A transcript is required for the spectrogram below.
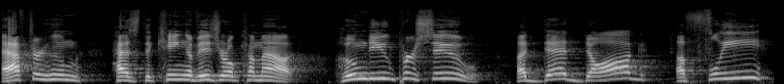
After whom has the king of Israel come out? Whom do you pursue? A dead dog? A flea?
